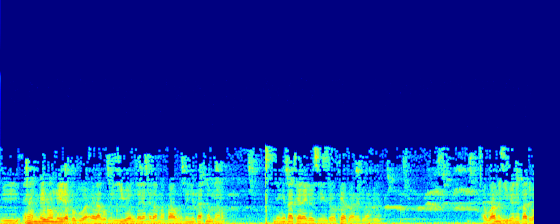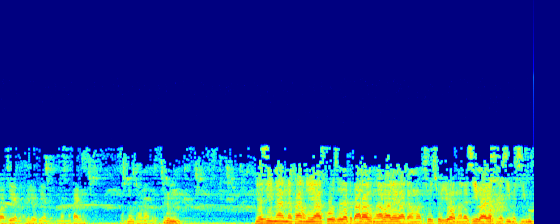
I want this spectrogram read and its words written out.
ဒီမေကုံမေးတဲ့ပုဂ္ဂိုလ်ကအဲ့ဒါကိုမယူရဘူးဒါကြောင့်အဲ့ဒါမပါဘူးအပင်ညတနှုတ်တာတော့အပင်ညတထည့်လိုက်လို့ရှိရင်တော့ခက်သွားတယ်သူကပြန်၆ပါးမရှိဘဲနဲ့သတ္တဝါဖြစ်နေအဲဒီလိုဖြစ်နေမကိုက်ဘူးနှုတ်ထားမှလို့ မျက်စိနာနှာခေါင်းလျာကိုယ်ဆိုတဲ့တရားတော်၅ပါးတဲ့ကတောင်မှတချို့တချို့ရော့နေလည်းရှိပါတယ်မျက်စိမရှိဘူး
